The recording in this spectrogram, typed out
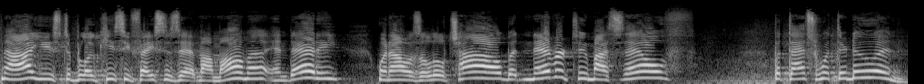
Now I used to blow kissy faces at my mama and daddy when I was a little child, but never to myself. But that's what they're doing.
